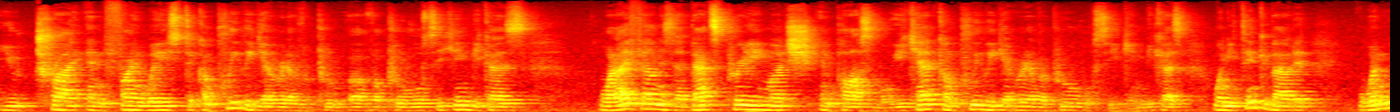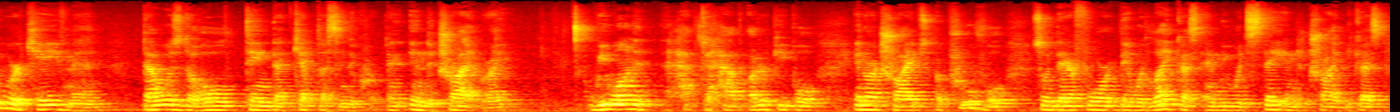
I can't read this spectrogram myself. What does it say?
you try and find ways to completely get rid of, appro of approval seeking because what I found is that that's pretty much impossible. You can't completely get rid of approval seeking because when you think about it, when we were cavemen, that was the whole thing that kept us in the in the tribe, right? We wanted to have other people in our tribe's approval so therefore they would like us and we would stay in the tribe because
